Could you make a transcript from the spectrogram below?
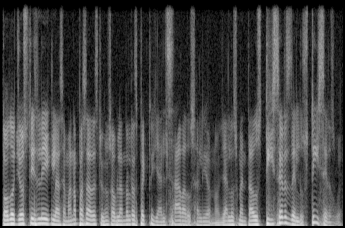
todo Justice League la semana pasada estuvimos hablando al respecto y ya el sábado salió, ¿no? Ya los mentados teasers de los teasers, güey.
